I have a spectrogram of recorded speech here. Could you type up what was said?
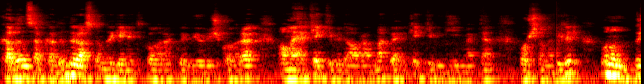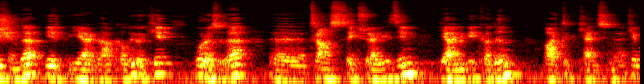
Kadınsa kadındır aslında genetik olarak ve biyolojik olarak ama erkek gibi davranmak ve erkek gibi giyinmekten hoşlanabilir. Bunun dışında bir yer daha kalıyor ki burası da e, yani bir kadın artık kendisinin erkek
